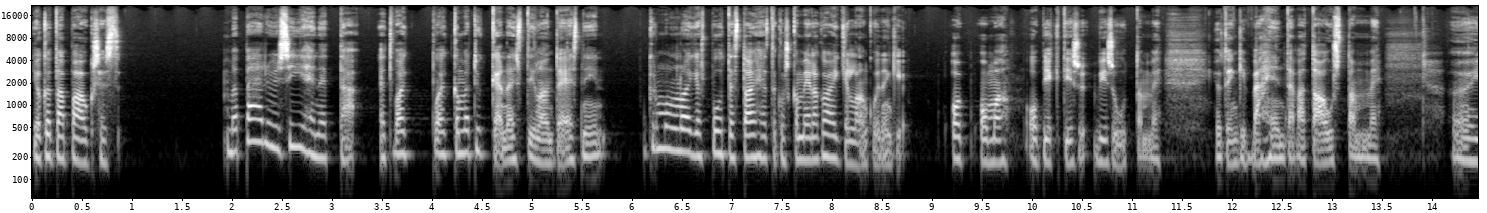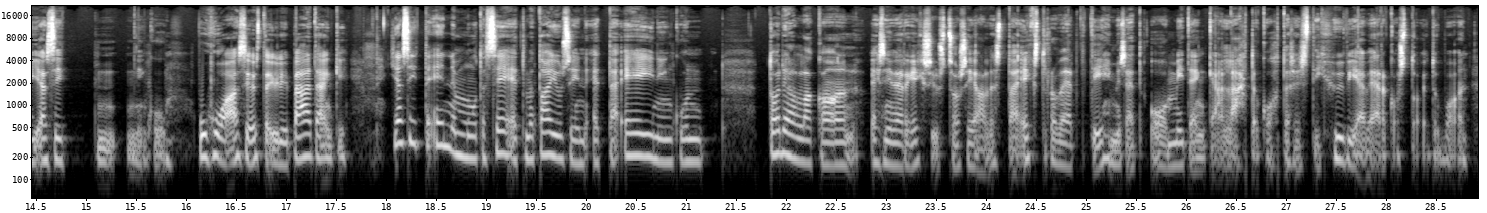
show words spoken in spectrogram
joka tapauksessa mä päädyin siihen, että, että vaikka, vaikka mä tykkään näistä tilanteista, niin kyllä mulla on oikeus puhua tästä aiheesta, koska meillä kaikilla on kuitenkin oma objektiivisuuttamme jotenkin vähentävä taustamme ja sitten niin kuin, puhua asioista ylipäätäänkin. Ja sitten ennen muuta se, että mä tajusin, että ei niin kuin, todellakaan esimerkiksi just sosiaaliset tai ekstrovertit ihmiset ole mitenkään lähtökohtaisesti hyviä verkostoitumaan –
